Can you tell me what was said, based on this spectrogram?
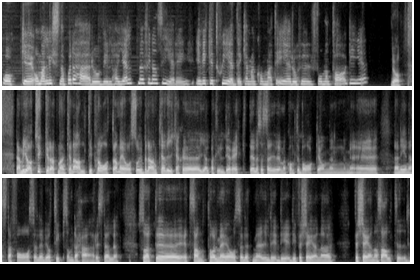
Och eh, om man lyssnar på det här och vill ha hjälp med finansiering, i vilket skede kan man komma till er och hur får man tag i er? Ja, Nej, men jag tycker att man kan alltid prata med oss och ibland kan vi kanske hjälpa till direkt eller så säger vi att man kom tillbaka om en, med, eh, när ni är i nästa fas eller vi har tips om det här istället. Så att eh, ett samtal med oss eller ett mejl, det, det, det förtjänar, förtjänas alltid.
